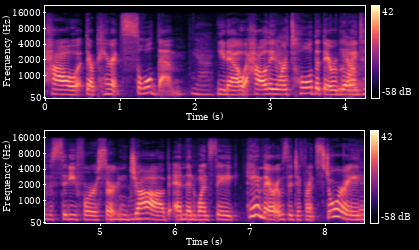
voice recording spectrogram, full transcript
how their parents sold them. Yeah. You know, how they were told that they were going Yeah. to the city for a certain mm-hmm. job, and then once they came there, it was a different story.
